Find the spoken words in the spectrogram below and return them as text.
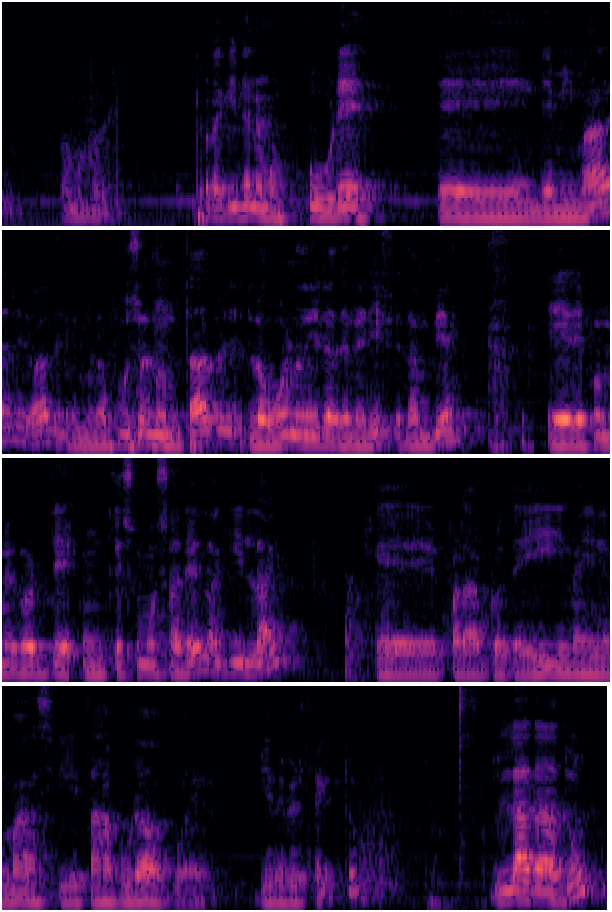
Vamos a ver. Por aquí tenemos puré eh, de mi madre, ¿vale? Me lo puso en un tupper, lo bueno de ir a Tenerife también. Eh, después me corté un queso mozzarella aquí light, que para proteína y demás, si estás apurado, pues viene perfecto. Lata de atún,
